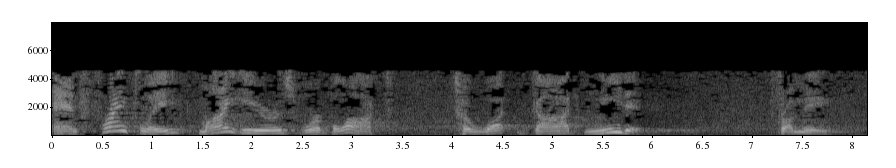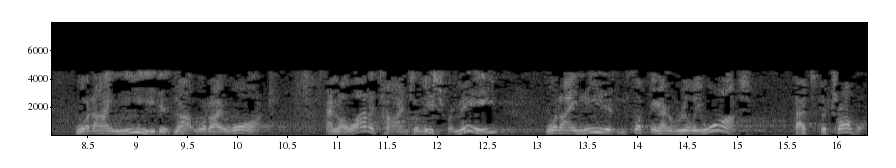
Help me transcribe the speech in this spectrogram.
And frankly, my ears were blocked to what God needed from me. What I need is not what I want. And a lot of times, at least for me, what I need isn't something I really want. That's the trouble.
